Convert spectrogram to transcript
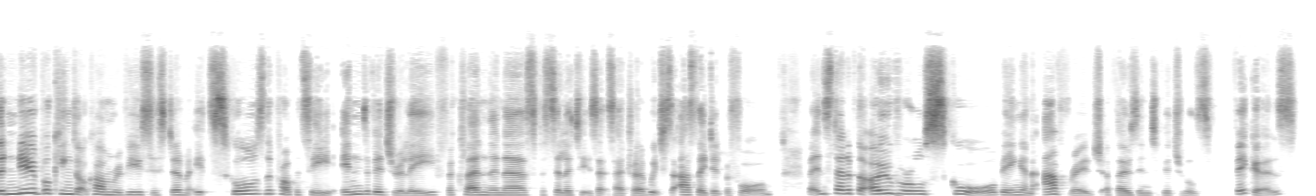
The new booking.com review system, it scores the property individually for cleanliness, facilities, etc., which is as they did before. But instead of the overall score being an average of those individuals' figures,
